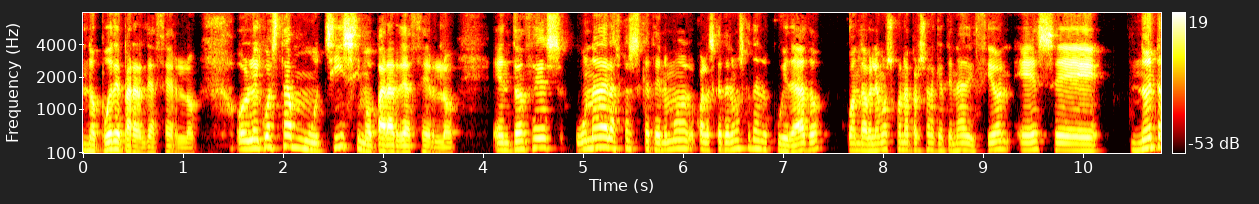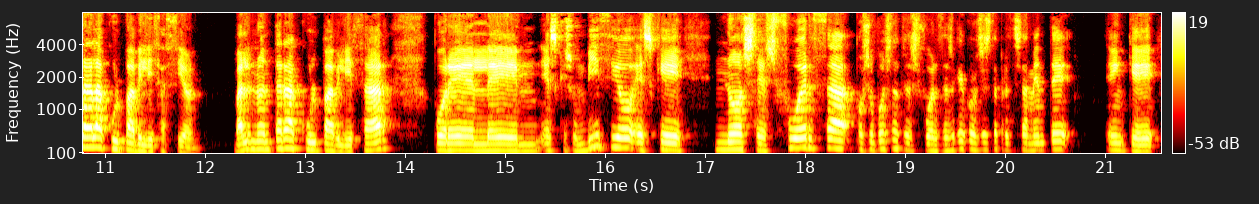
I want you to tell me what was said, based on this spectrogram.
no puede parar de hacerlo o le cuesta muchísimo parar de hacerlo. Entonces, una de las cosas que tenemos, con las que tenemos que tener cuidado cuando hablemos con una persona que tiene adicción es eh, no entrar a la culpabilización, ¿vale? No entrar a culpabilizar por el, em, es que es un vicio, es que no se esfuerza, por supuesto que se esfuerza, es que consiste precisamente en que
